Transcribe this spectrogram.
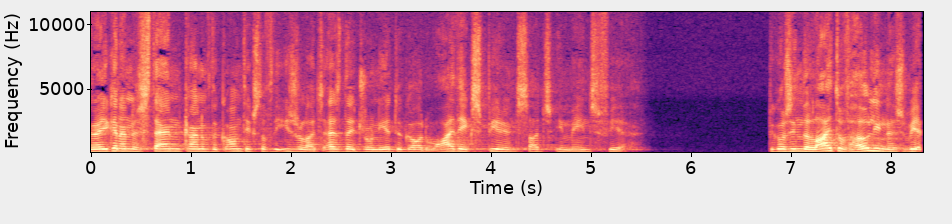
You know, you can understand kind of the context of the Israelites as they draw near to God, why they experience such immense fear. Because in the light of holiness, we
